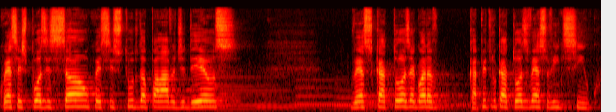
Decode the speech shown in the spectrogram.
com essa exposição, com esse estudo da palavra de Deus. Verso 14, agora capítulo 14, verso 25.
